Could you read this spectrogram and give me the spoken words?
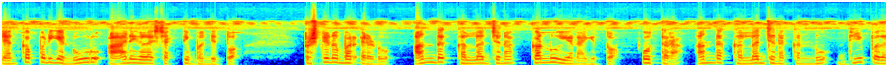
ಯಂಕಪ್ಪನಿಗೆ ನೂರು ಆನೆಗಳ ಶಕ್ತಿ ಬಂದಿತ್ತು. ಪ್ರಶ್ನೆ ನಂಬರ್ ಎರಡು ಅಂಧ ಕಲ್ಲಜ್ಜನ ಕಣ್ಣು ಏನಾಗಿತ್ತು? ಉತ್ತರ ಅಂಧ ಕಲ್ಲಜ್ಜನ ಕಣ್ಣು ದೀಪದ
